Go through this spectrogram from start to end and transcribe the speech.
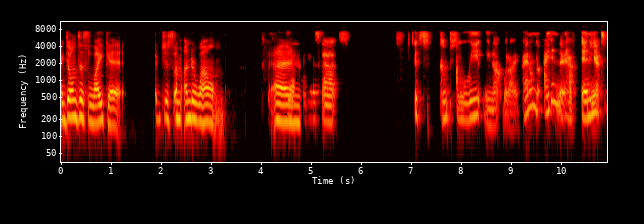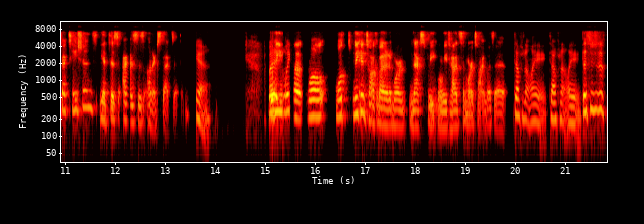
I don't dislike it. I just I'm underwhelmed. And yeah, I guess that's it's completely not what I. I don't know. I didn't have any expectations, yet this this is unexpected. yeah. But we, like uh, well, well, we can talk about it more next week when we've had some more time with it. definitely, definitely. This is just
